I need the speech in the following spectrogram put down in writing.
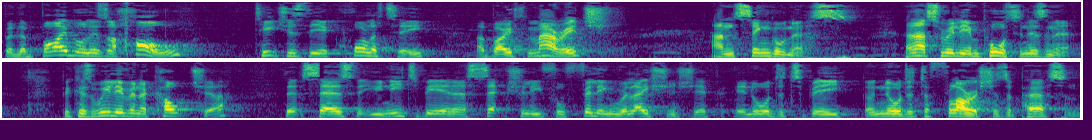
But the Bible as a whole teaches the equality of both marriage and singleness. And that's really important, isn't it? Because we live in a culture that says that you need to be in a sexually fulfilling relationship in order to be in order to flourish as a person.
